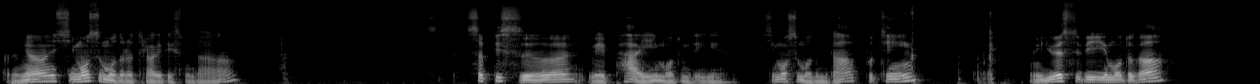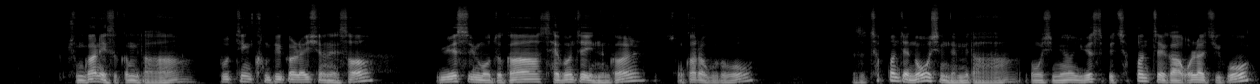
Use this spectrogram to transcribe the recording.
그러면 CMOS 모드로 들어가게 되어 있습니다. 서피스 웨이파이 모드입니다. 이게 CMOS 모드입니다. 부팅 USB 모드가 중간에 있을 겁니다. 부팅 컨피그레이션에서 USB 모드가 세 번째 있는 걸 손가락으로 그래서 첫 번째 놓으시면 됩니다. 놓으시면 USB 첫 번째가 올라지고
